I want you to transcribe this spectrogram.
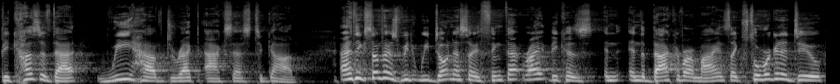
because of that, we have direct access to God. And I think sometimes we, we don't necessarily think that right because in, in the back of our minds, like, so we're going to do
